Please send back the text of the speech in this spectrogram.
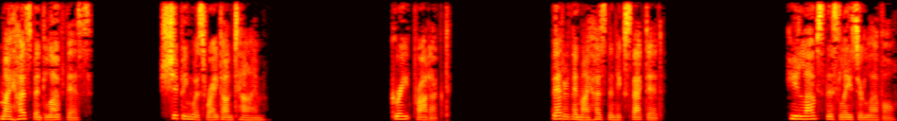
My husband loved this. Shipping was right on time. Great product. Better than my husband expected. He loves this laser level.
